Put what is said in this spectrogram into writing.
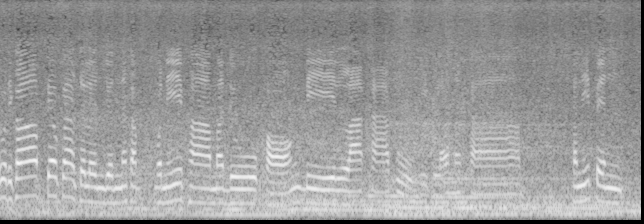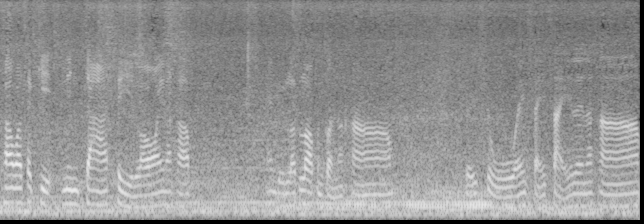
สวัสดีครับแก้วกล้าเจริญยนต์นะครับ วันนี้พามาดูของดีราคาถูกอีกแล้วนะครับคันนี้เป็นคาวาซากินินจา 400 นะครับ ให้ดูรอบๆกันก่อนนะครับ สวยๆ ใสๆ เลยนะครับ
